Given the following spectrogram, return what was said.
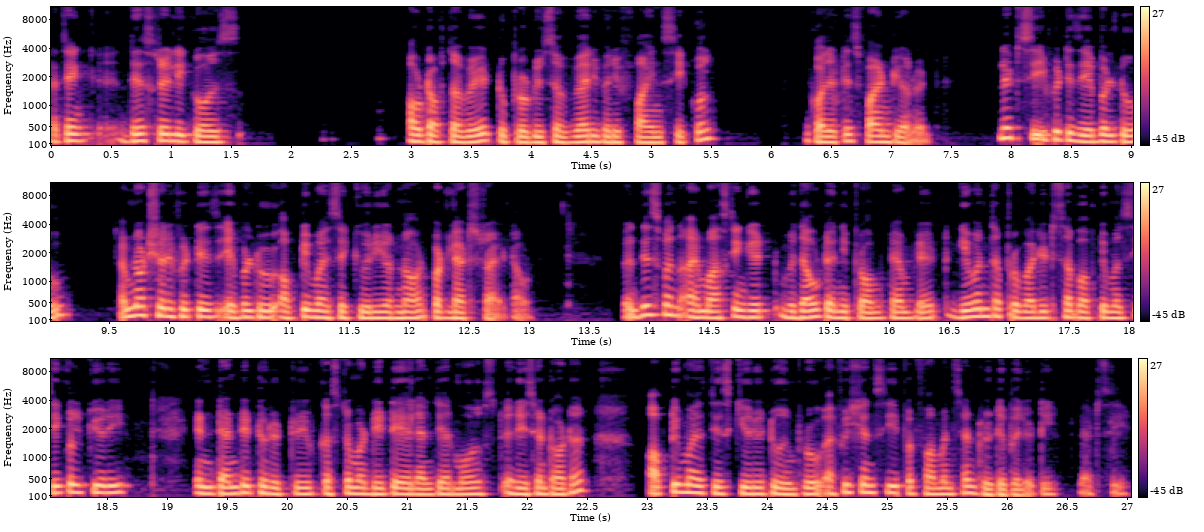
I think this really goes out of the way to produce a very very fine sql because it is fine tuned let's see if it is able to i'm not sure if it is able to optimize the query or not but let's try it out. In this one i'm asking it without any prompt template given the provided suboptimal sql query intended to retrieve customer detail and their most recent order optimize this query to improve efficiency performance and readability. Let's see.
